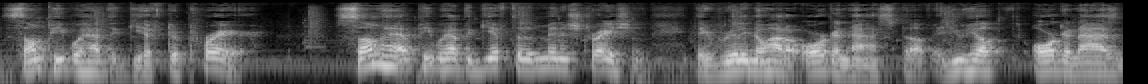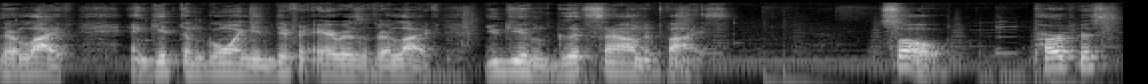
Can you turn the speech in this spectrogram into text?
Some people have the gift of prayer. Some have people have the gift of administration. They really know how to organize stuff, and you help organize their life and get them going in different areas of their life. You give them good sound advice. So, purpose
